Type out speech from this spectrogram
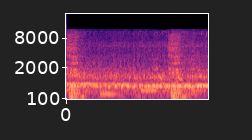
dun, dun.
